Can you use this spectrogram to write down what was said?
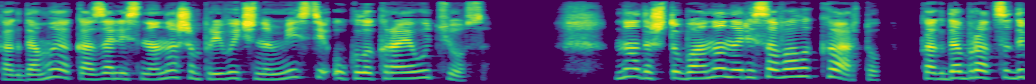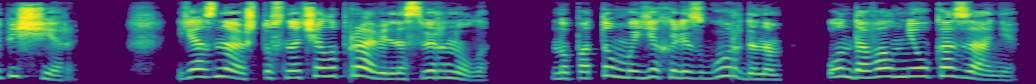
когда мы оказались на нашем привычном месте около края утеса. «Надо, чтобы она нарисовала карту, как добраться до пещеры. Я знаю, что сначала правильно свернула, но потом мы ехали с Гордоном, он давал мне указания,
